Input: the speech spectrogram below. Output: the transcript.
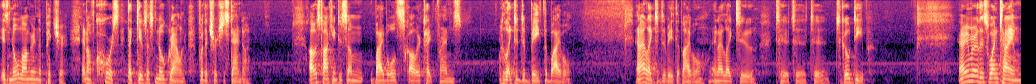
is no longer in the picture. And of course, that gives us no ground for the church to stand on. I was talking to some Bible scholar type friends who like to debate the Bible. And I like to debate the Bible, and I like to, to, to, to, to go deep. And I remember this one time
